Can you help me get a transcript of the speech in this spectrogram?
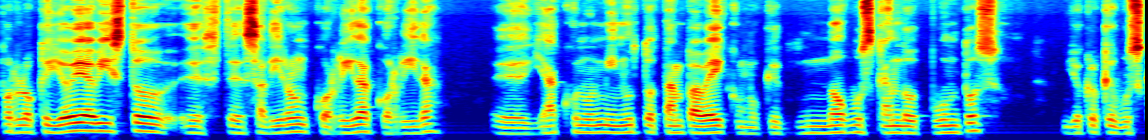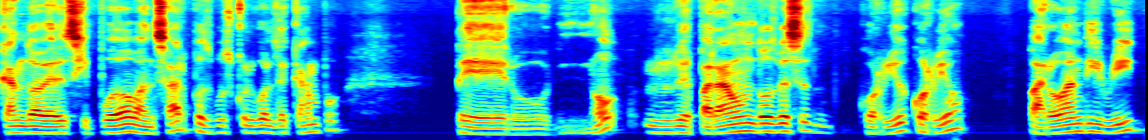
por lo que yo había visto, este, salieron corrida, corrida, eh, ya con un minuto Tampa Bay como que no buscando puntos, yo creo que buscando a ver si puedo avanzar, pues busco el gol de campo, pero no, le pararon dos veces, corrió y corrió, paró Andy Reid,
